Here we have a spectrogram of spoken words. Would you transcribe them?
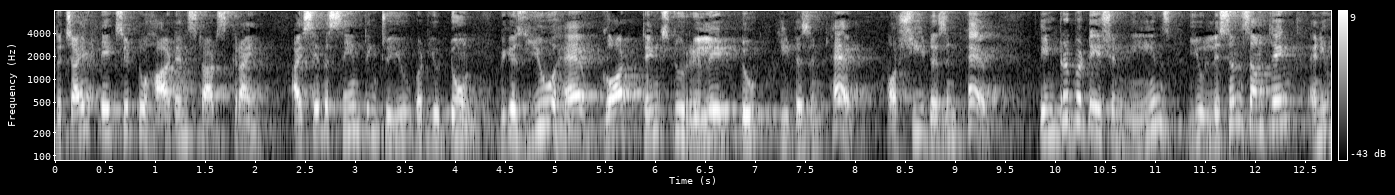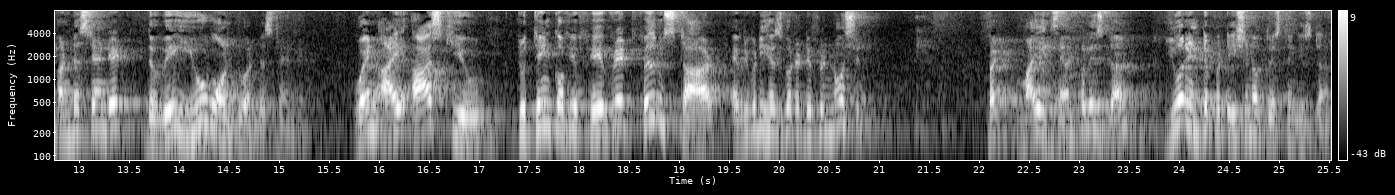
The child takes it to heart and starts crying. I say the same thing to you, but you don't because you have got things to relate to he doesn't have or she doesn't have. Interpretation means you listen something and you understand it the way you want to understand it. When I ask you to think of your favorite film star, everybody has got a different notion. But my example is done, your interpretation of this thing is done.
